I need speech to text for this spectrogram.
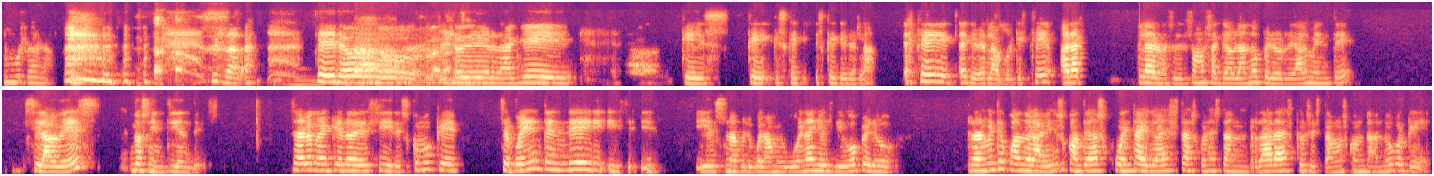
muy rara. muy rara. Pero, pero de verdad que, que, es, que, es, que, es que hay que verla. Es que hay que verla, porque es que ahora, claro, nosotros estamos aquí hablando, pero realmente, si la ves, nos entiendes. ¿Sabes lo que me quiero decir? Es como que se puede entender y es una película muy buena, yo os digo, pero realmente cuando la ves, cuando te das cuenta de todas estas cosas tan raras que os estamos contando, porque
